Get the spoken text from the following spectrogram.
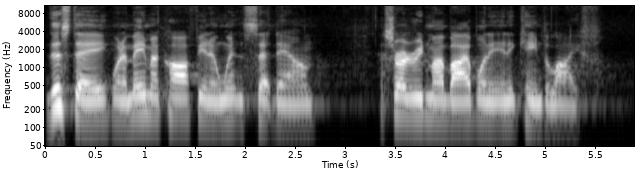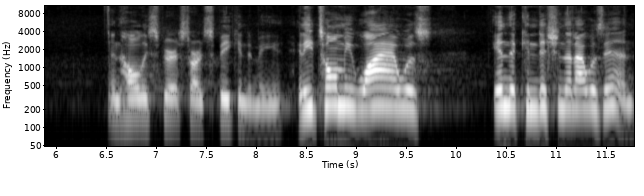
this day, when I made my coffee and I went and sat down, I started reading my Bible and it, and it came to life. And the Holy Spirit started speaking to me. And He told me why I was in the condition that I was in.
